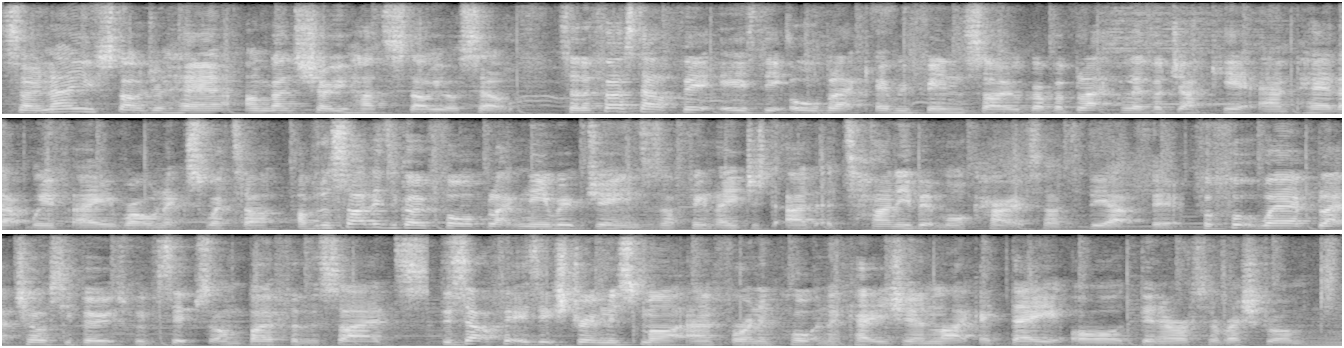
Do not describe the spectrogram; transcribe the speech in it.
So now you've styled your hair, I'm going to show you how to style yourself. So the first outfit is the all black everything, so grab a black leather jacket and pair that with a roll neck sweater. I've decided to go for black knee rip jeans as I think they just add a tiny bit more character to the outfit. For footwear, black Chelsea boots with zips on both of the sides. This outfit is extremely smart and for an important occasion like a date or dinner at a restaurant.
